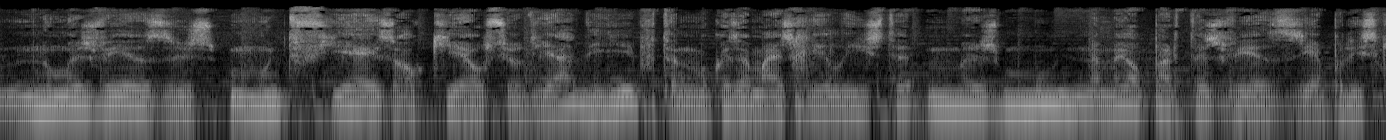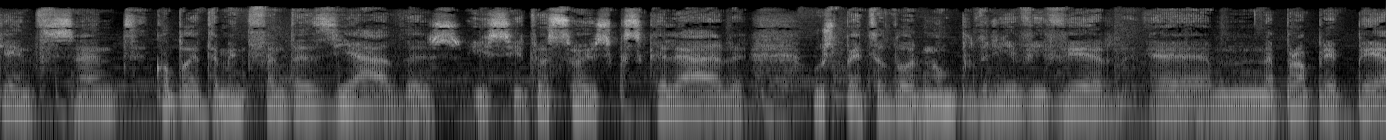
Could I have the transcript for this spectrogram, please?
numas vezes muito fiéis ao que é o seu dia a dia, portanto, uma coisa mais realista, mas mu- na maior parte das vezes, e é por isso que é interessante, completamente fantasiadas e situações que se calhar o espectador não poderia viver ah, na própria pele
